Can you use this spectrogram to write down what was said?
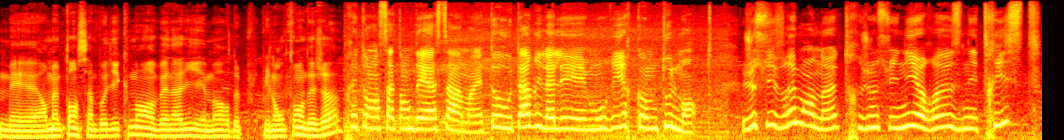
Mais en même temps, symboliquement, Ben Ali est mort depuis longtemps déjà. Après on s'attendait à ça. Mais tôt ou tard, il allait mourir comme tout le monde. Je suis vraiment neutre, je ne suis ni heureuse ni triste.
